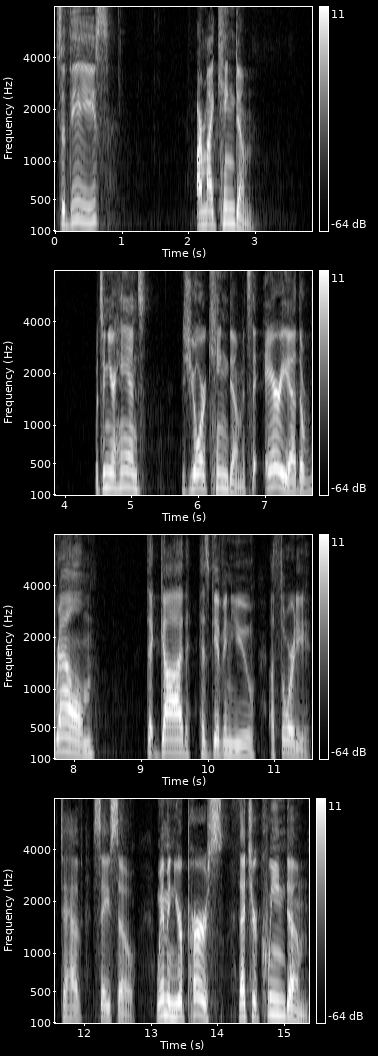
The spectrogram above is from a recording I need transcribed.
So these are my kingdom. What's in your hands is your kingdom. It's the area, the realm that God has given you authority to have say so. Women, your purse, that's your queendom.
